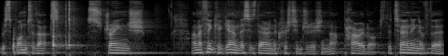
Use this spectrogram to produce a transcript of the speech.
respond to that strange, and I think again, this is there in the Christian tradition, that paradox, the turning of the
